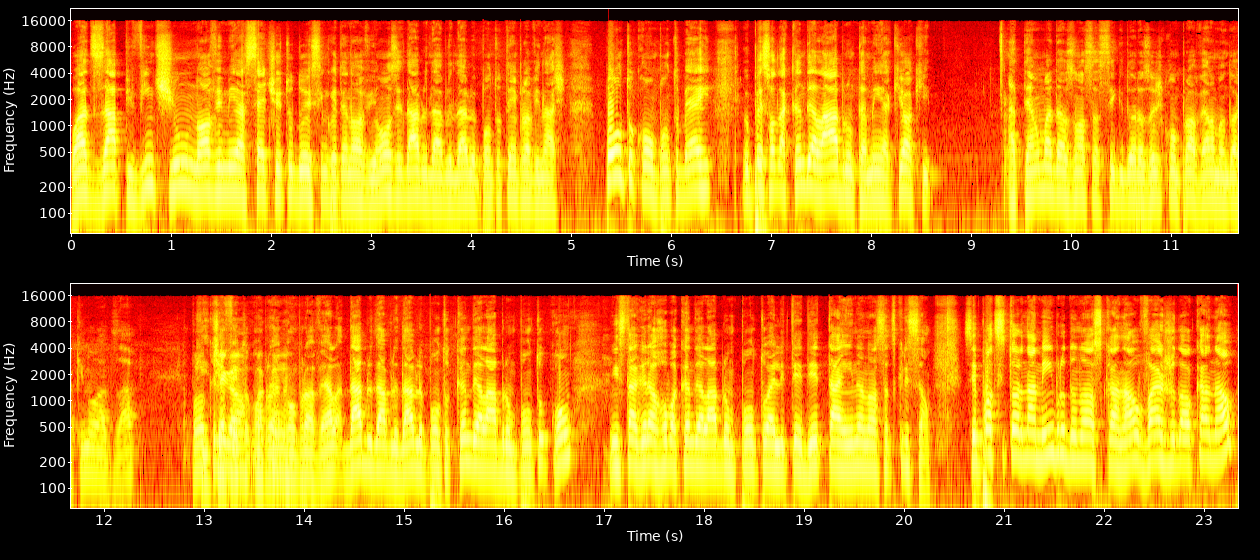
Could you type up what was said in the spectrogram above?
WhatsApp 21 967825911 www.temploavinashi.com.br. O pessoal da Candelabrum também aqui, ó, que até uma das nossas seguidoras hoje comprou a vela, mandou aqui no WhatsApp. Pô, que legal, comprou, bacana. comprou a vela. www.candelabrum.com Instagram, arroba candelabrum.ltd, tá aí na nossa descrição. Você pode se tornar membro do nosso canal, vai ajudar o canal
